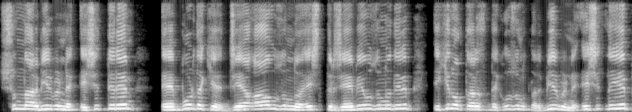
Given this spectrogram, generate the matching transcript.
Şunlar birbirine eşit derim. E, buradaki CA uzunluğu eşittir CB uzunluğu derim. İki nokta arasındaki uzunlukları birbirine eşitleyip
